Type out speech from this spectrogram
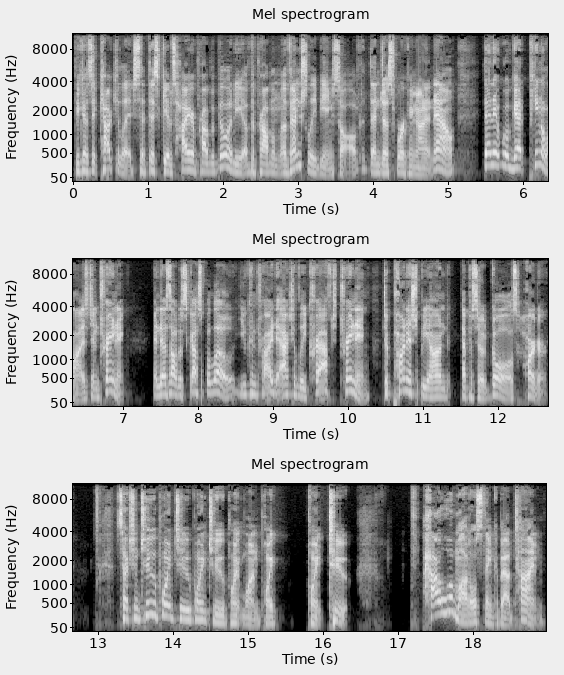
because it calculates that this gives higher probability of the problem eventually being solved than just working on it now, then it will get penalized in training. And as I'll discuss below, you can try to actively craft training to punish beyond episode goals harder. Section 2.2.2.1.2. How will models think about time?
